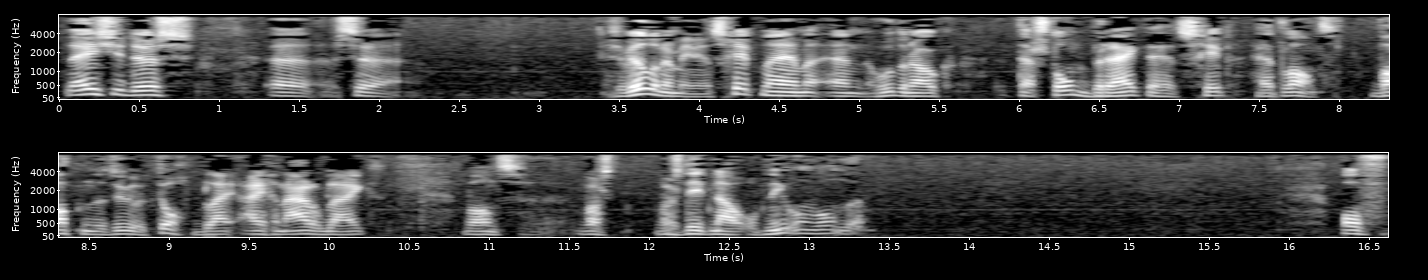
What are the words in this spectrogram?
lees je dus, uh, ze, ze wilden hem in het schip nemen en hoe dan ook, terstond bereikte het schip het land. Wat natuurlijk toch blij, eigenaardig blijkt, want was, was dit nou opnieuw een wonder? Of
